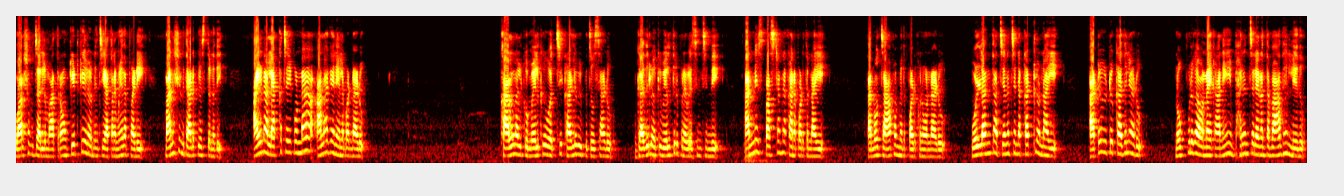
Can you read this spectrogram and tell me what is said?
వర్షపు జల్లు మాత్రం కిటికీలో నుంచి అతని మీద పడి మనిషిని తడిపేస్తున్నది. అయినా లెక్క చేయకుండా అలాగే నిలబడ్డాడు. కళ్ళకు మెలకు వచ్చి కళ్ళు విప్పి చూశాడు. గదిలోకి వెలుతురు ప్రవేశించింది. అన్నీ స్పష్టంగా కనపడుతున్నాయి. తను చాప మీద పడుకుని ఉన్నాడు. ఒళ్ళంతా చిన్న చిన్న కట్లున్నాయి. అటు ఇటు కదిలాడు. నొప్పులుగా ఉన్నాయి కానీ భరించలేనంత బాధేం లేదు.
